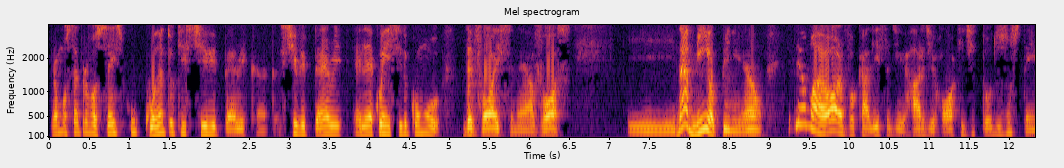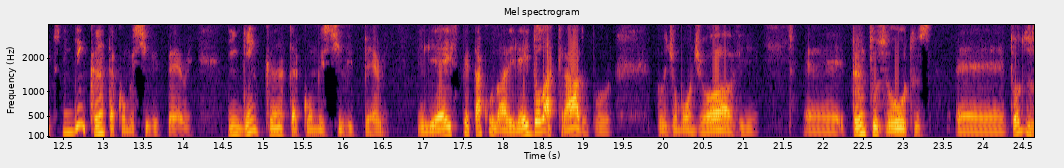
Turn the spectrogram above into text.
para mostrar para vocês o quanto que Steve Perry canta. Steve Perry, ele é conhecido como The Voice, né? A voz. E na minha opinião, ele é o maior vocalista de hard rock de todos os tempos. Ninguém canta como Steve Perry. Ninguém canta como Steve Perry. Ele é espetacular, ele é idolatrado por, por John Bon Jovi, é, tantos outros. É, todos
